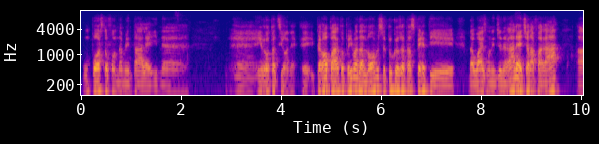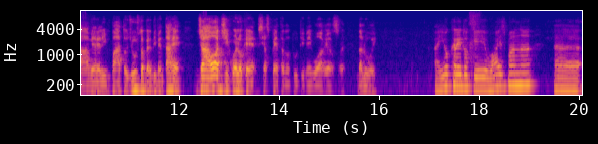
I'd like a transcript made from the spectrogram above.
un posto fondamentale in, eh, in rotazione. Eh, però parto prima dall'OMS, tu cosa ti aspetti da Wiseman in generale e ce la farà? A avere l'impatto giusto per diventare già oggi quello che si aspettano tutti nei Warriors da lui. Io credo che Wiseman eh,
